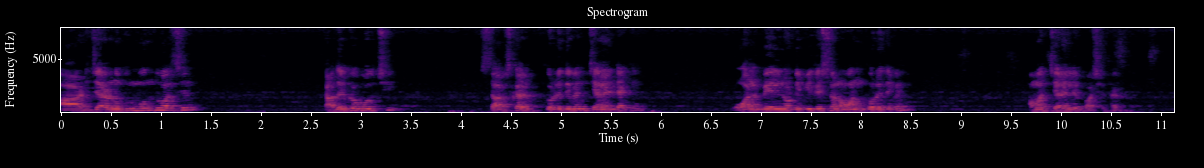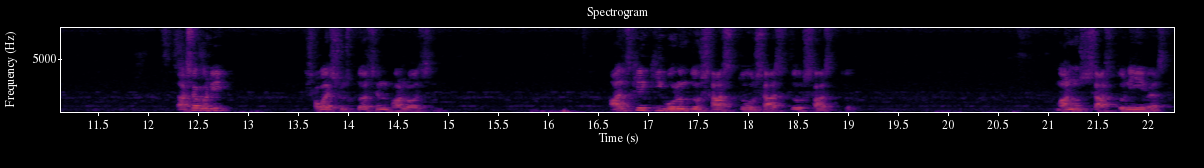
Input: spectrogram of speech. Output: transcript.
আর যারা নতুন বন্ধু আছেন তাদেরকে বলছি সাবস্ক্রাইব করে দেবেন চ্যানেলটাকে। অল বেল নোটিফিকেশন অন করে দেবেন। আমার চ্যানেলের পাশে থাকবেন। আশা করি সবাই সুস্থ আছেন, ভালো আছেন। আজকে কি বলুন তো, স্বাস্থ্য স্বাস্থ্য স্বাস্থ্য। মানুষ স্বাস্থ্য নিয়ে ব্যস্ত।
